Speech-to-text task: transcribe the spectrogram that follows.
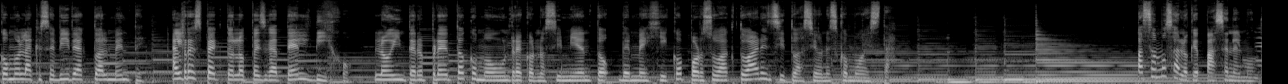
como la que se vive actualmente. Al respecto, López Gatel dijo, lo interpreto como un reconocimiento de México por su actuar en situaciones como esta. Pasamos a lo que pasa en el mundo.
